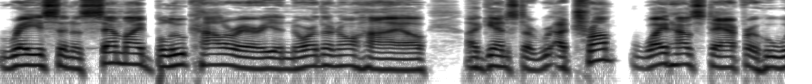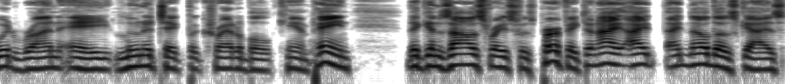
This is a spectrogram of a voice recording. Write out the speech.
race in a semi blue collar area, northern Ohio, against a, a Trump White House staffer who would run a lunatic but credible campaign. The Gonzalez race was perfect. And I, I, I know those guys.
